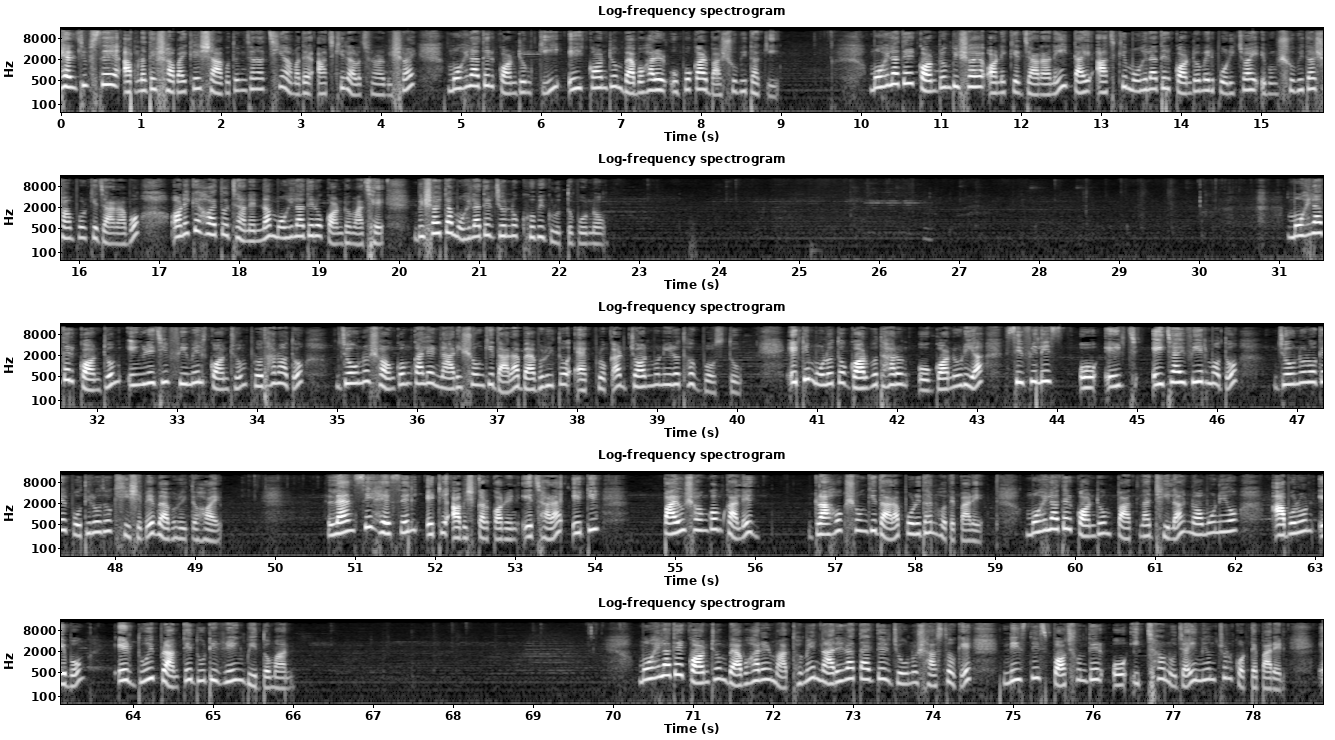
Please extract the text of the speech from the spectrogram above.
Health টিপসে আপনাদের সবাইকে স্বাগতম জানাচ্ছি আমাদের আজকের আলোচনার বিষয়, মহিলাদের কন্ডোম কি? এই কন্ডোম ব্যবহারের উপকার বা সুবিধা কি? মহিলাদের কন্ডম বিষয়ে অনেকের জানা নেই, তাই আজকে মহিলাদের কন্ডোমের পরিচয় এবং সুবিধা সম্পর্কে জানাব। অনেকে হয়তো জানেন না, মহিলাদেরও কন্ডোম আছে। বিষয়টা মহিলাদের জন্য খুবই গুরুত্বপূর্ণ। মহিলাদের কন্ডোম, ইংরেজি ফিমেল কন্ডোম প্রধানত যৌন সঙ্গমকালে নারী সঙ্গী দ্বারা ব্যবহৃত এক প্রকার জন্মনিরোধক বস্তু। এটি মূলত গর্ভধারণ ও গনোরিয়া, সিফিলিস ও এইচ এইচআইভি এর মতো যৌন রোগের প্রতিরোধক হিসেবে ব্যবহৃত হয়। ল্যান্সি হেসেল এটি আবিষ্কার করেন। এছাড়া এটি পায়ুসঙ্গমকালে গ্রাহক সঙ্গী দ্বারা পরিধান হতে পারে। মহিলাদের কন্ডম, পাতলা, ঢিলা, নমনীয় আবরণ এবং এর দুই প্রান্তে দুটি রিং বিদ্যমান। মহিলাদের কন্ডম ব্যবহারের মাধ্যমে নারীরা তাদের যৌন স্বাস্থ্যকে নিজ নিজ পছন্দের ও ইচ্ছা অনুযায়ী নিয়ন্ত্রণ করতে পারেন।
